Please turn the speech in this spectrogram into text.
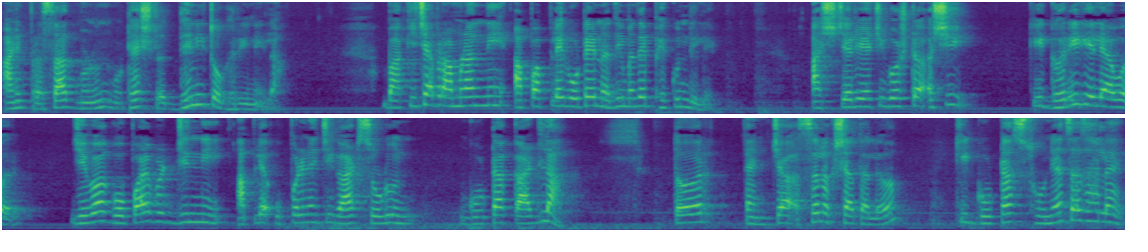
आणि प्रसाद म्हणून मोठ्या श्रद्धेने तो घरी नेला. बाकीच्या ब्राह्मणांनी आपापले गोटे नदीमध्ये फेकून दिले. आश्चर्याची गोष्ट अशी की घरी गेल्यावर जेव्हा गोपाळ भटजींनी आपल्या उपरण्याची गाठ सोडून गोटा काढला तर त्यांच्या असं लक्षात आलं की गोटा सोन्याचा झाला आहे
